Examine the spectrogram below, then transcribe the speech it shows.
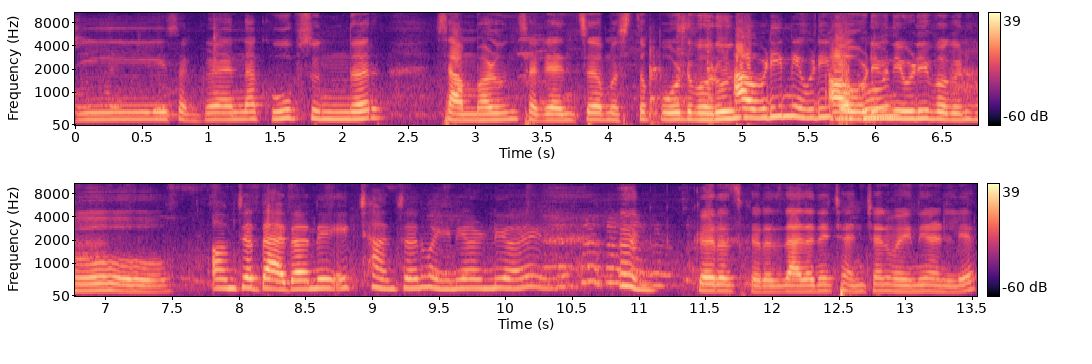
ji सगळ्यांना खूप सुंदर सांभाळून सगळ्यांचं मस्त पोट भरून आवडी निवडी आवडी निवडी बघून. हो हो हो. आमच्या दादाने एक छान छान वहिनी आणली आहे. खरंच खरंच. दादाने छान छान वहिनी आणली आहे.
